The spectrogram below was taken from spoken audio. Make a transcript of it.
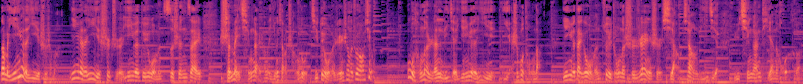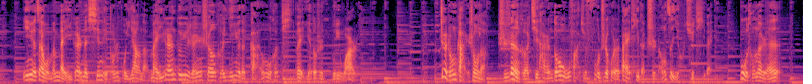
那么音乐的意义是什么？音乐的意义是指音乐对于我们自身在审美情感上的影响程度及对我们人生的重要性。不同的人理解音乐的意义也是不同的。音乐带给我们最终的是认识、想象、理解与情感体验的混合。音乐在我们每一个人的心里都是不一样的，每一个人对于人生和音乐的感悟和体味也都是独一无二的。这种感受呢，是任何其他人都无法去复制或者代替的，只能自己去体味。不同的人，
